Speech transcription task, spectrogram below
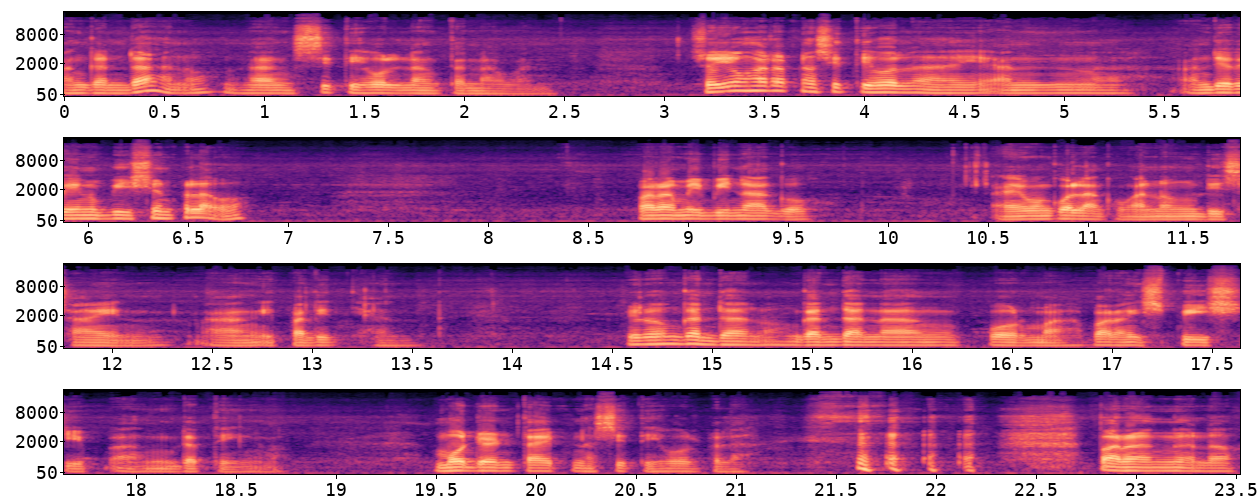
Ang ganda, no? Ng City Hall ng Tanawan. So, yung harap ng City Hall ay un, under renovation pala, oh. Para may binago. Ayawan ko lang kung anong design ang ipalit yan. Pero ang ganda, no? Ang ganda ng forma. Parang spaceship ang dating, no? Modern type na City Hall pala. parang, ano,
